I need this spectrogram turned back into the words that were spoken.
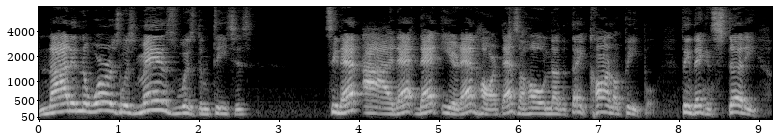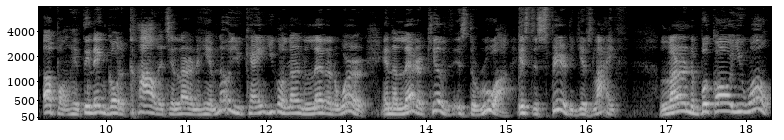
not in the words which man's wisdom teaches. See that eye, that that ear, that heart, that's a whole nother thing. Carnal people think they can study up on him, think they can go to college and learn to him. No, you can't. You're gonna learn the letter of the word. And the letter kills. It's the ruah. It's the spirit that gives life. Learn the book all you want.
